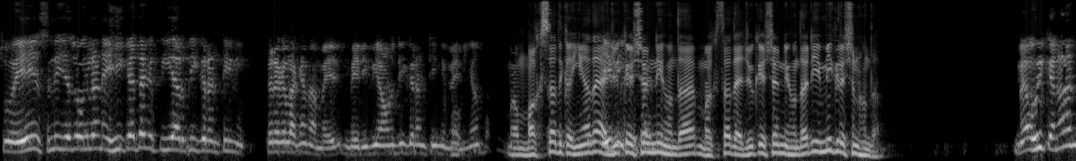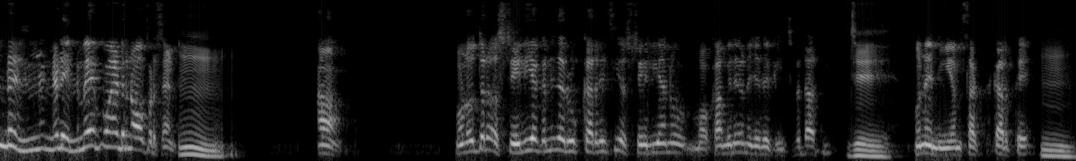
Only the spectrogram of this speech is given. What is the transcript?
ਸੋ ਇਸ ਲਈ ਜਦੋਂ ਅਗਲੇ ਨੇ ਇਹੀ ਕਹਿੰਦਾ ਕਿ ਪੀਆਰ ਦੀ ਗਾਰੰਟੀ ਨਹੀਂ ਫਿਰ ਅਗਲਾ ਕਹਿੰਦਾ ਮੇਰੀ ਵੀ ਆਉਣ ਦੀ ਗਾਰੰਟੀ ਨਹੀਂ ਮੈਂ ਨਹੀਂ ਆਉਂਦਾ। ਮਕਸਦ ਕਈਆਂ ਦਾ ਐਜੂਕੇਸ਼ਨ ਨਹੀਂ ਹੁੰਦਾ ਮਕਸਦ ਐਜੂਕੇਸ਼ਨ ਨਹੀਂ ਹੁੰਦਾ ਜੀ ਇਮੀਗ੍ਰੇਸ਼ਨ ਹੁੰਦਾ। ਮੈਂ ਉਹੀ ਕਹਿੰਦਾ 99.9% ਹੂੰ। ਹਾਂ। ਹੁਣ ਉਧਰ ਆਸਟ੍ਰੇਲੀਆ ਕੰਨੀ ਦਾ ਰੁਖ ਕਰ ਰਹੀ ਸੀ ਆਸਟ੍ਰੇਲੀਆ ਨੂੰ ਮੌਕਾ ਮਿਲਿਆ ਉਹਨੇ ਜਦੋਂ ਫੀਸ ਵਧਾਤੀ। ਜੀ। ਉਹਨੇ ਨਿਯਮ ਸਖਤ ਕਰਤੇ। ਹੂੰ।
